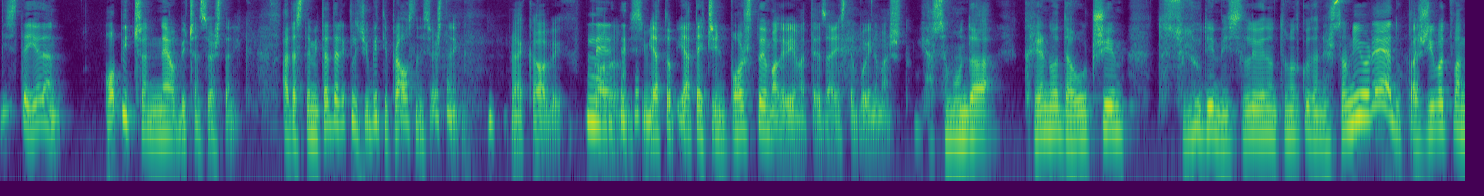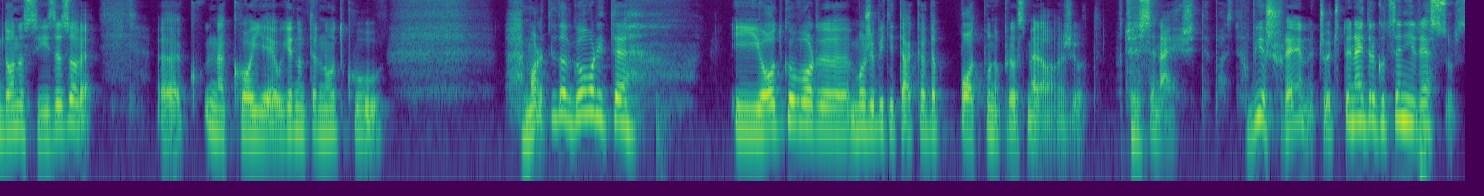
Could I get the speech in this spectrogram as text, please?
vi ste jedan običan, neobičan sveštenik. A da ste mi tada rekli da ću biti pravoslavni sveštenik, rekao bih, ne. Dobro, mislim, ja, to, ja taj čin poštujem, ali vi imate zaista bujnu maštu. Ja sam onda krenuo da učim da su ljudi mislili u jednom trenutku da nešto sam nije u redu, pa život vam donosi izazove e, na koje u jednom trenutku e, morate da odgovorite i odgovor e, može biti takav da potpuno preusmerava vaš život. To je da se naješite, pazite. Ubijaš vreme, čovječe, to je najdragoceniji resurs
